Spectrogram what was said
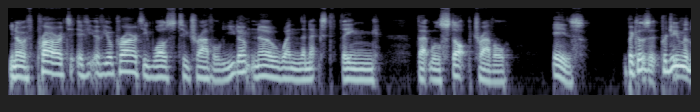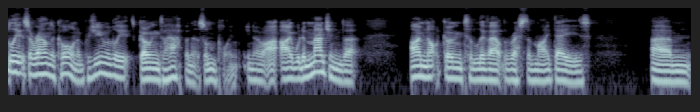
you know if priority if if your priority was to travel you don't know when the next thing that will stop travel is because it, presumably it's around the corner presumably it's going to happen at some point you know I, I would imagine that I'm not going to live out the rest of my days um,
